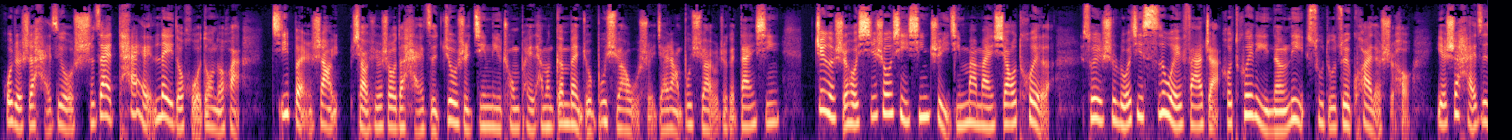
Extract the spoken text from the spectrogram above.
或者是孩子有实在太累的活动的话，基本上小学时候的孩子就是精力充沛，他们根本就不需要午睡，家长不需要有这个担心。这个时候，吸收性心智已经慢慢消退了。所以是逻辑思维发展和推理能力速度最快的时候，也是孩子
